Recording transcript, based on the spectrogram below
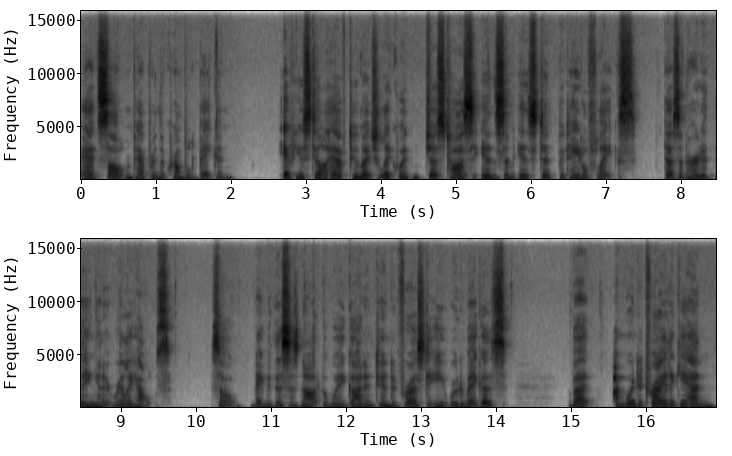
Add salt and pepper in the crumbled bacon. If you still have too much liquid, just toss in some instant potato flakes. Doesn't hurt a thing and it really helps. So, maybe this is not the way God intended for us to eat rutabagas, but I'm going to try it again.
